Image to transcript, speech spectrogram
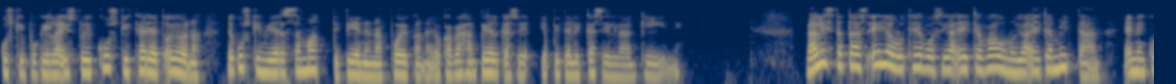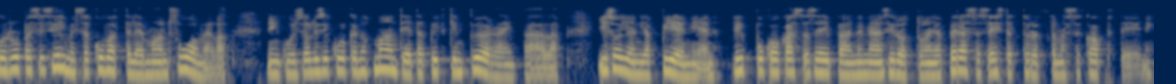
Kuskipukilla istui kuski kädet ojona ja kuskin vieressä Matti pienenä poikana, joka vähän pelkäsi ja piteli käsillään kiinni. Välistä taas ei ollut hevosia eikä vaunuja eikä mitään, ennen kuin rupesi silmissä kuvattelemaan Suomela, niin kuin se olisi kulkenut maantietä pitkin pyöräin päällä, isojen ja pienien, lippukokassa seipään nenään sidottuna ja perässä seistä töröttämässä kapteeni.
